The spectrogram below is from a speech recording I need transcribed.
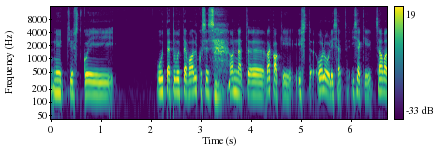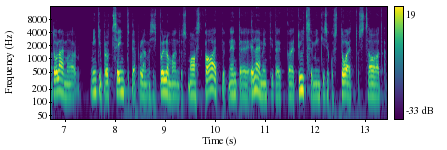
nüüd justkui uute tuulte valguses on nad äh, vägagi just olulised, isegi saavad olema, mingi protsent peab olema siis põllumajandusmaast kaetud nende elementidega, et üldse mingisugust toetust saada.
